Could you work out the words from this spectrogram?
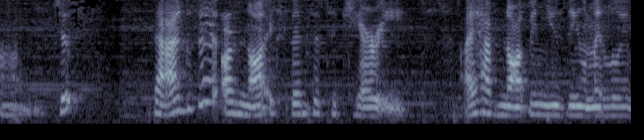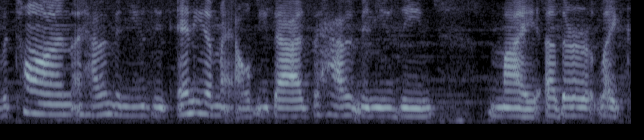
Um, just bags that are not expensive to carry. I have not been using my Louis Vuitton. I haven't been using any of my LV bags. I haven't been using my other like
